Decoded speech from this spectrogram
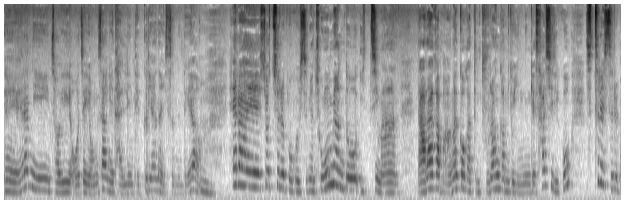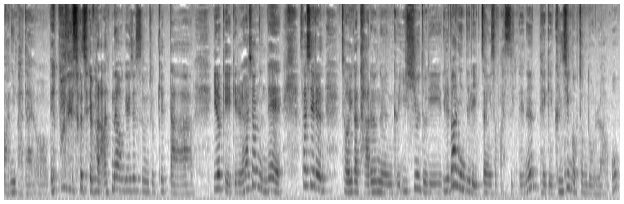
네, 헤라님, 저희 어제 영상에 달린 댓글이 하나 있었는데요. 음. 헤라의 쇼츠를 보고 있으면 좋은 면도 있지만 나라가 망할 것 같은 불안감도 있는 게 사실이고 스트레스를 많이 받아요. 내 폰에서 제발 안 나오게 해줬으면 좋겠다. 이렇게 얘기를 하셨는데 사실은 저희가 다루는 그 이슈들이 일반인들의 입장에서 봤을 때는 되게 근심 걱정도 올라오고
